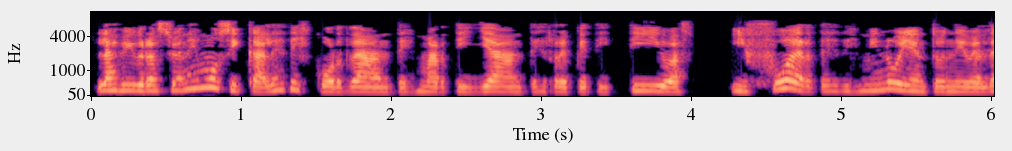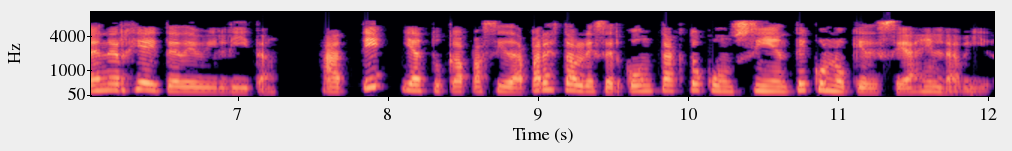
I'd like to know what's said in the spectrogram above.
Las vibraciones musicales discordantes, martillantes, repetitivas y fuertes disminuyen tu nivel de energía y te debilitan, a ti y a tu capacidad para establecer contacto consciente con lo que deseas en la vida.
